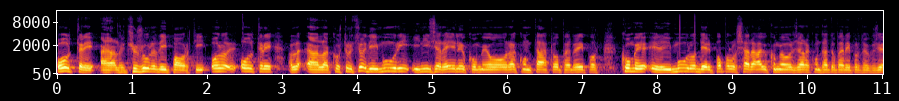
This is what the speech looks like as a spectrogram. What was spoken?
oltre alla chiusura dei porti, oltre alla costruzione dei muri in Israele, come ho raccontato per Report, come il muro del popolo Saharaui, come ho già raccontato per Report, così,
